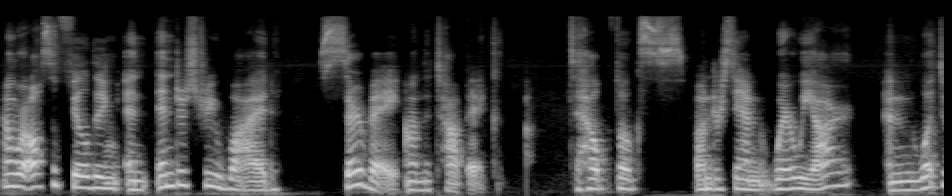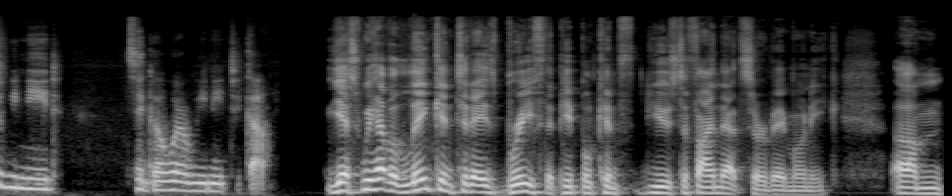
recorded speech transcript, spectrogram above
and we're also fielding an industry wide survey on the topic to help folks understand where we are and what do we need to go where we need to go. Yes, we have a link in today's brief that people can use to find that survey, Monique. Um,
